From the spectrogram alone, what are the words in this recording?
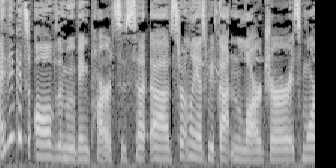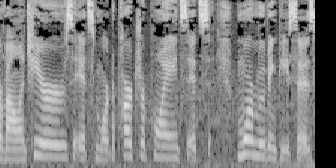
I think it's all of the moving parts. It's, uh, certainly, as we've gotten larger, it's more volunteers, it's more departure points, it's more moving pieces,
